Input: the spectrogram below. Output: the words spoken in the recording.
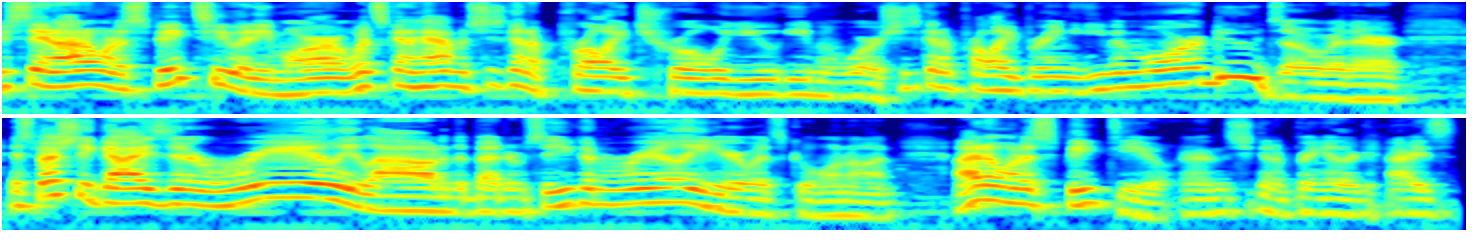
you saying I don't want to speak to you anymore. What's gonna happen? She's gonna probably troll you even worse. She's gonna probably bring even more dudes over there, especially guys that are really loud in the bedroom, so you can really hear what's going on. I don't want to speak to you, and she's gonna bring other guys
